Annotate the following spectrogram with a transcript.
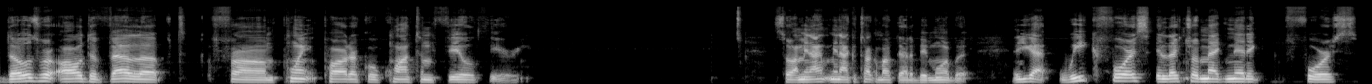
Those were all developed from point particle quantum field theory. So I mean, I mean, I could talk about that a bit more, but you got weak force, electromagnetic force,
